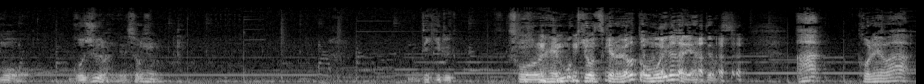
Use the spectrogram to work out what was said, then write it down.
もう50なんでねそろそろ、できるその辺も気をつけろよと思いながらやってます。あこれは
